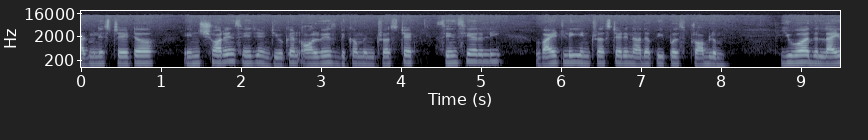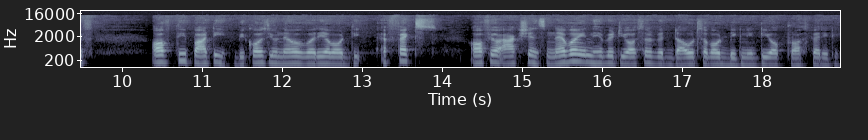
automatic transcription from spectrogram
administrator insurance agent. You can always become interested sincerely vitally interested in other people's problem. You are the life of the party because you never worry about the effects of your actions. Never inhibit yourself with doubts about dignity or prosperity.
